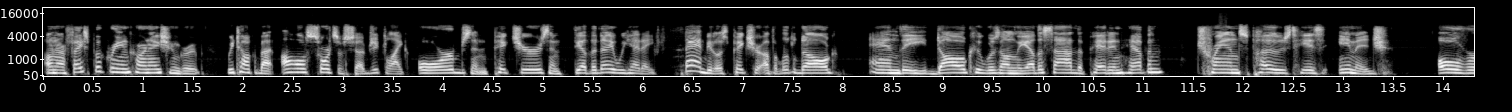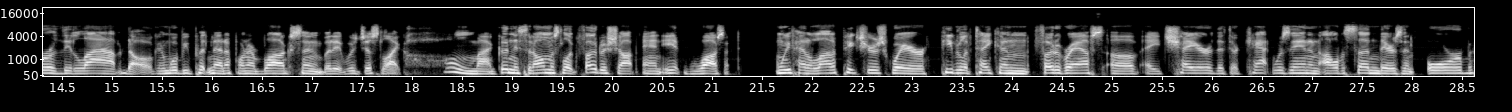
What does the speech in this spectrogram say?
On our Facebook reincarnation group, we talk about all sorts of subjects like orbs and pictures. And the other day, we had a fabulous picture of a little dog, and the dog who was on the other side, the pet in heaven, transposed his image over the live dog. And we'll be putting that up on our blog soon. But it was just like, oh my goodness, it almost looked Photoshop, and it wasn't. We've had a lot of pictures where people have taken photographs of a chair that their cat was in, and all of a sudden there's an orb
